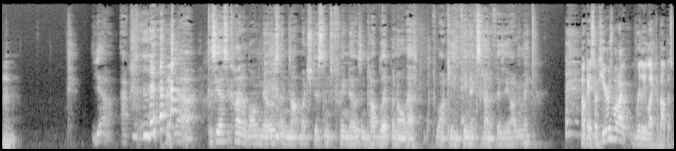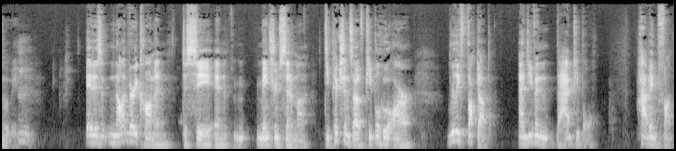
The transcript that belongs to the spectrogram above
Hmm. Yeah, actually. yeah, because he has a kind of long nose and not much distance between nose and top lip and all that Joaquin Phoenix kind of physiognomy. Okay, so here's what I really liked about this movie. It is not very common to see in mainstream cinema depictions of people who are really fucked up and even bad people having fun.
